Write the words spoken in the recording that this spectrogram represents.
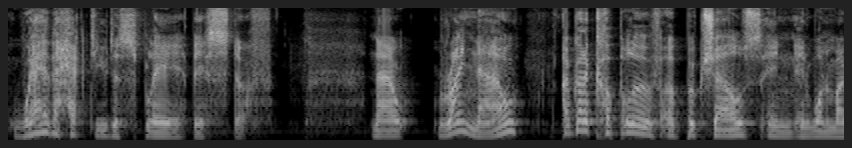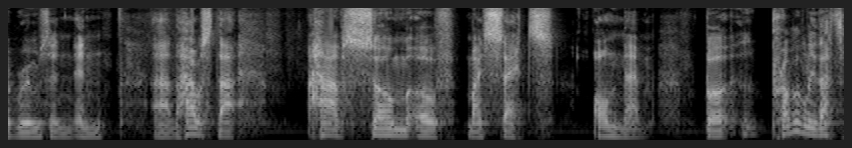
where the heck do you display this stuff? Now, right now, I've got a couple of, of bookshelves in, in one of my rooms in, in uh, the house that have some of my sets on them but probably that's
